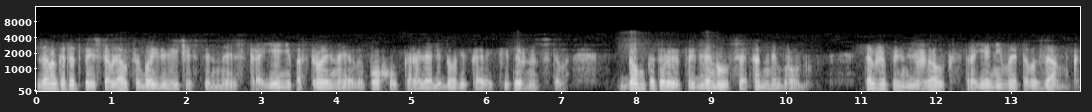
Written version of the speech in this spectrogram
Замок этот представлял собой величественное строение, построенное в эпоху короля Людовика XIV, дом, который приглянулся Аннеброну, также принадлежал к строениям этого замка.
